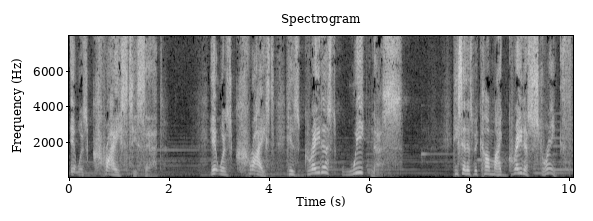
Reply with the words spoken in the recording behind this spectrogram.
It was Christ, he said. It was Christ. His greatest weakness, he said, has become my greatest strength.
